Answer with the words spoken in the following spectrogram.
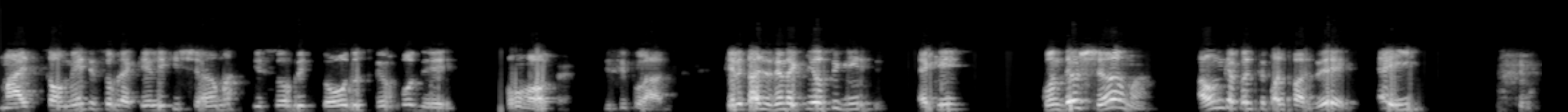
mas somente sobre aquele que chama e sobre todo o seu poder. Bonhoeffer, discipulado. O que ele está dizendo aqui é o seguinte: é que quando Deus chama, a única coisa que você pode fazer é ir.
